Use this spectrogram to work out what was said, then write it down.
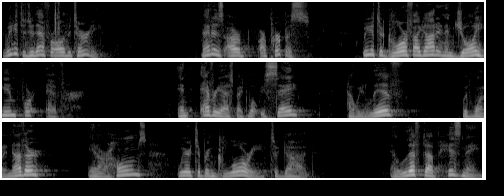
we get to do that for all of eternity. That is our, our purpose. We get to glorify God and enjoy Him forever. In every aspect, what we say, how we live with one another, in our homes, we are to bring glory to God and lift up His name.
